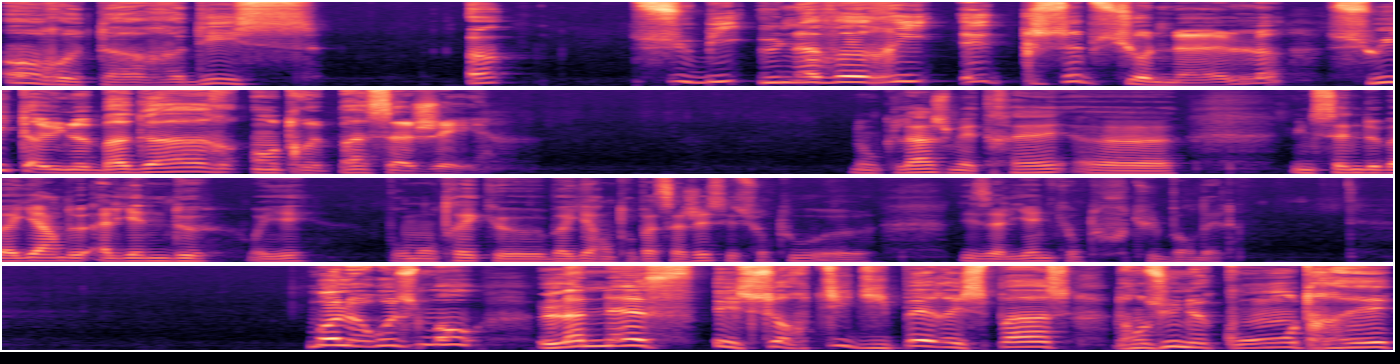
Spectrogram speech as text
en retard 10, subit une avarie exceptionnelle suite à une bagarre entre passagers. Donc là, je mettrais euh, une scène de bagarre de Alien 2, vous voyez Pour montrer que bagarre entre passagers, c'est surtout euh, des aliens qui ont tout foutu le bordel. Malheureusement, la nef est sortie d'hyperespace dans une contrée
